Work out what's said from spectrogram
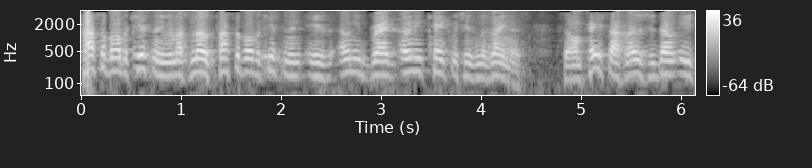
Tasa Baba Kisnin, we must know Tasa Baba Kisnin is only bread, only cake which is Mezainis. So on Pesach, those who don't eat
